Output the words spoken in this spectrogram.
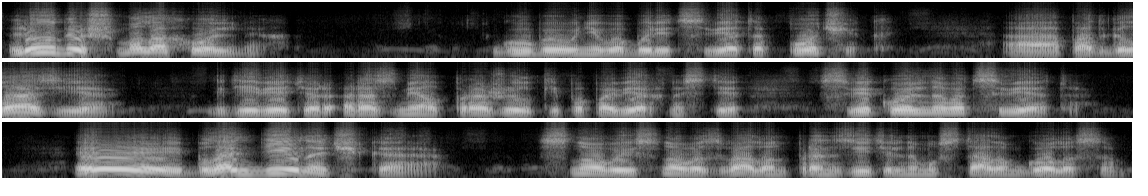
Любишь малохольных?» Губы у него были цвета почек, а подглазья, где ветер размял прожилки по поверхности, свекольного цвета. «Эй, блондиночка!» Снова и снова звал он пронзительным усталым голосом.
